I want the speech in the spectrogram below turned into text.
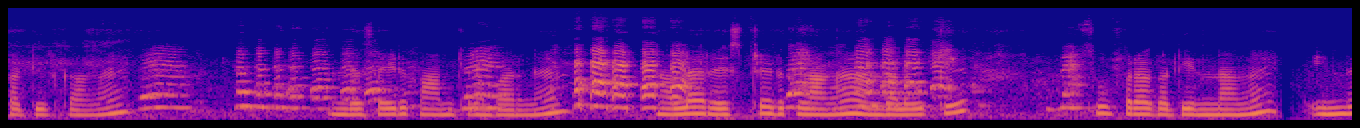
கட்டியிருக்காங்க. இந்த சைடு காமிக்கிறேன் பாருங்கள் நல்லா ரெஸ்ட் எடுக்கலாங்க. அந்த அளவுக்கு சூப்பராக கட்டியிருந்தாங்க. இந்த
